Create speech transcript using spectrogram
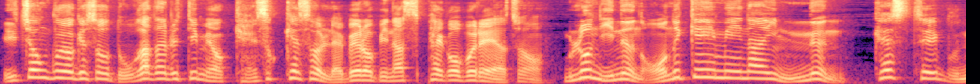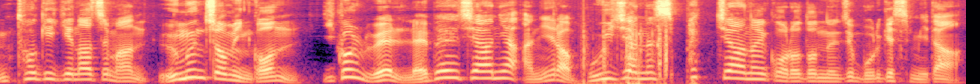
일정 구역에서 노가다를 뛰며 계속해서 레벨업이나 spec up을 해야죠. 물론 이는 어느 게임이나 있는 퀘스트의 문턱이긴 하지만 의문점인 건 이걸 왜 레벨 제한이 아니라 보이지 않는 스펙 제한을 걸어뒀는지 모르겠습니다.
